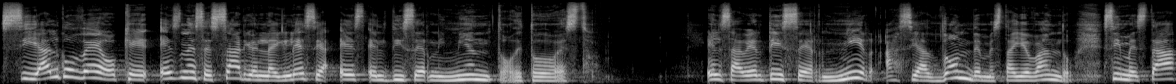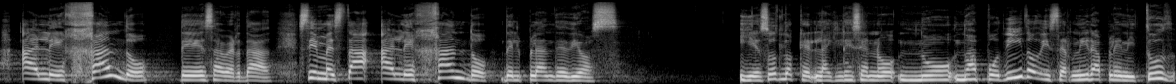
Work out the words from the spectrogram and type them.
Si algo veo que es necesario en la iglesia es el discernimiento de todo esto. El saber discernir hacia dónde me está llevando, si me está alejando de esa verdad, si me está alejando del plan de Dios. Y eso es lo que la iglesia no, no, no ha podido discernir a plenitud.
